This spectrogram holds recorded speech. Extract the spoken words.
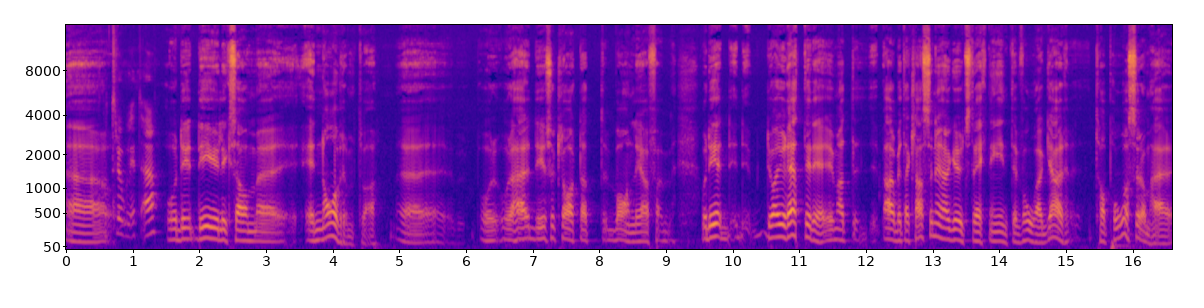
Uh, Otroligt, ja. Och det, det är ju liksom uh, enormt va. Uh, och, och det här det är såklart att vanliga... Och det, du har ju rätt i det, i och med att arbetarklassen i hög utsträckning inte vågar ta på sig de här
